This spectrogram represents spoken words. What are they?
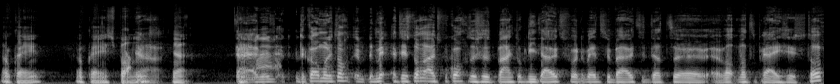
Oké, oké, spannend. Ja. Ja, dus er komen er toch, het is toch uitverkocht, dus het maakt ook niet uit voor de mensen buiten dat, eh, wat, wat de prijs is, toch?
